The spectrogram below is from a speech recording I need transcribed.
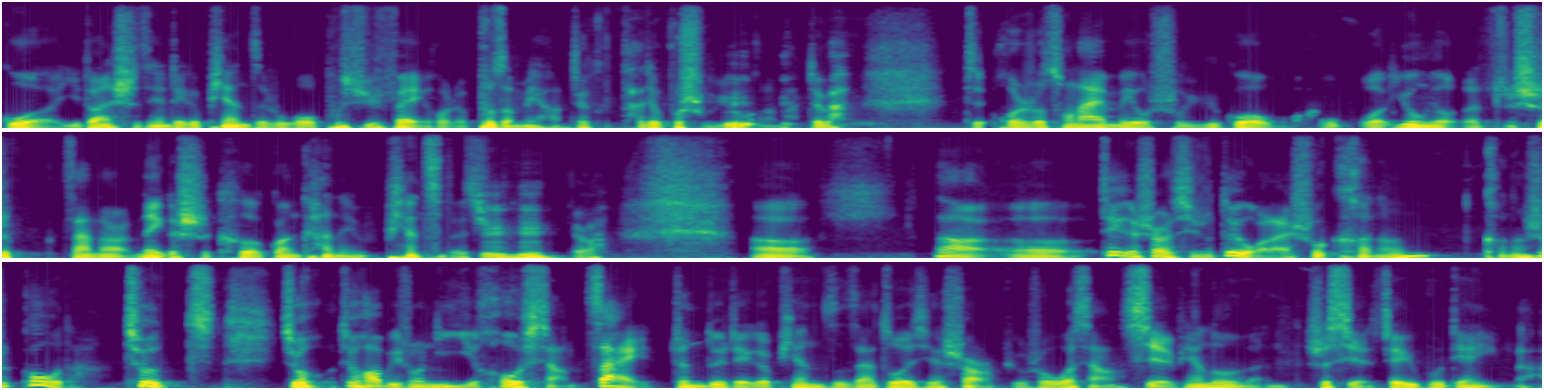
过一段时间这个片子如果我不续费或者不怎么样，就它就不属于我了嘛，对吧？这或者说从来也没有属于过我，我拥有的只是在那儿那个时刻观看那部片子的权利，对吧？呃，那呃这个事儿其实对我来说可能。可能是够的，就就就好比说，你以后想再针对这个片子再做一些事儿，比如说我想写一篇论文，是写这一部电影的，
